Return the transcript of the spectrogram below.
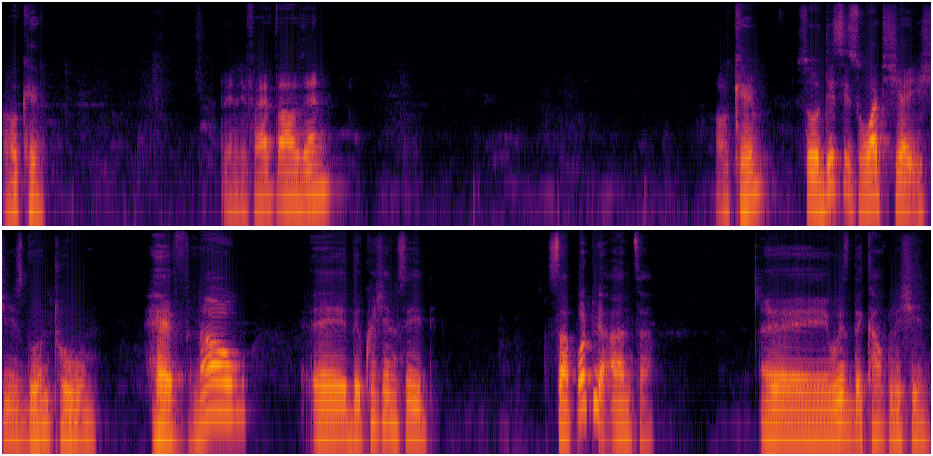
okay. 25,000 okay. So this is what she, she is going to have. Now uh, the question said, support your answer uh, with the calculation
